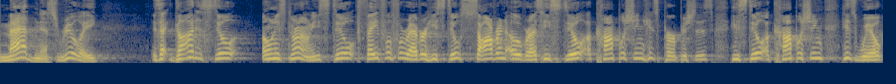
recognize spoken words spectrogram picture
madness, really, is that God is still on his throne. He's still faithful forever. He's still sovereign over us. He's still accomplishing his purposes. He's still accomplishing his will.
